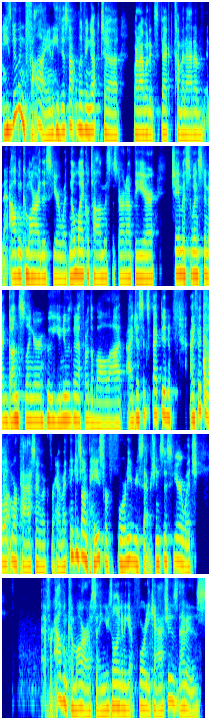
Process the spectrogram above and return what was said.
he's doing fine. He's just not living up to what I would expect coming out of Alvin Kamara this year with no Michael Thomas to start out the year. Jameis Winston, a gunslinger who you knew was going to throw the ball a lot. I just expected, I expected a lot more passing work for him. I think he's on pace for 40 receptions this year, which for Alvin Kamara saying he's only going to get 40 catches, that is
